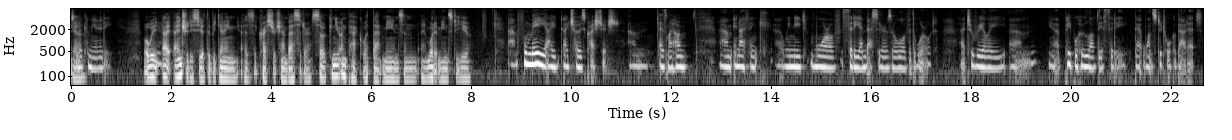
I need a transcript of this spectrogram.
to Yeah. the community. Well, we Yeah. I, I introduced you at the beginning as a Christchurch ambassador. So can you unpack what that means and, and what it means to you? Um, for me, I, I chose Christchurch um, as my home. Um, and I think uh, we need more of city ambassadors all over the world uh, to really, um, you know, people who love their city that wants to talk about it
